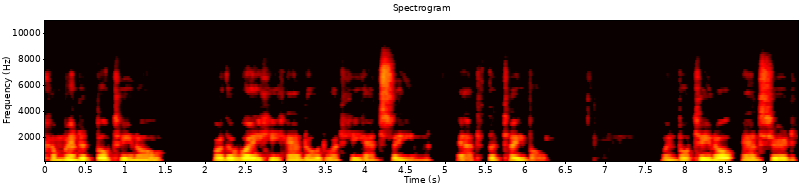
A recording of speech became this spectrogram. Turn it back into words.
commended Bottino for the way he handled what he had seen at the table. When Bottino answered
